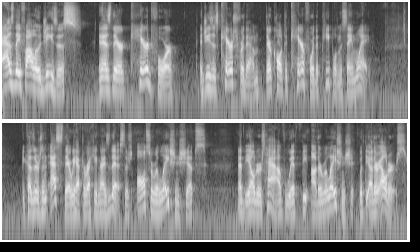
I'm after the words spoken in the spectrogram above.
As they follow Jesus and as they're cared for, and Jesus cares for them, they're called to care for the people in the same way. Because there's an S there, we have to recognize this. There's also relationships that the elders have with the other relationship with the other elders.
